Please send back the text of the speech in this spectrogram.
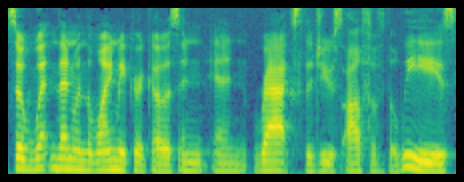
so when, then when the winemaker goes and, and racks the juice off of the lees,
